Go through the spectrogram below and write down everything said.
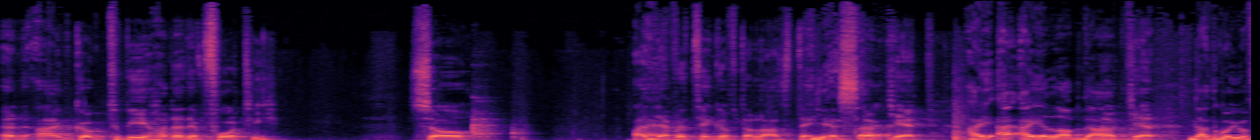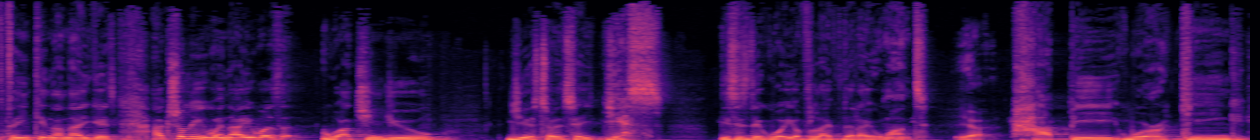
and I'm going to be 140. So I never think of the last day. Yes, Not I, yet. I, I, I love that that way of thinking, and I guess actually when I was watching you yesterday, say yes, this is the way of life that I want. Yeah. Happy, working,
